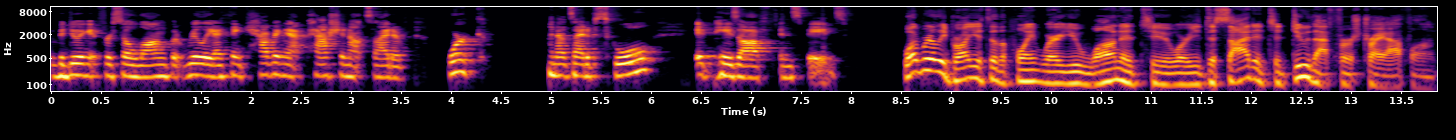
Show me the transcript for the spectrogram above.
I've been doing it for so long, but really I think having that passion outside of work and outside of school it pays off in spades. What really brought you to the point where you wanted to or you decided to do that first triathlon?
